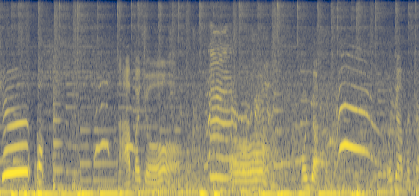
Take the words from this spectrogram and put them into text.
슈 어. 아빠 줘 어. 어디 아팠어? 어디 아팠죠?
